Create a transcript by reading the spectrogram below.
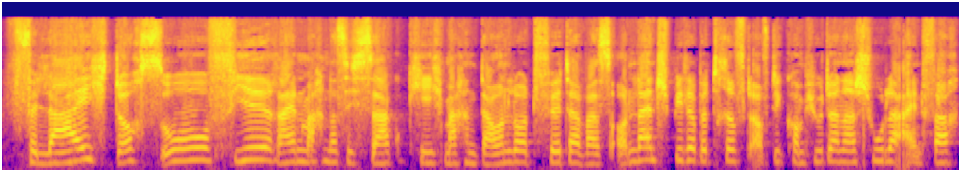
vielleicht doch so viel reinmachen, dass ich sage, okay, ich mache einen Download-Filter, was Online-Spiele betrifft, auf die Computer in der Schule einfach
